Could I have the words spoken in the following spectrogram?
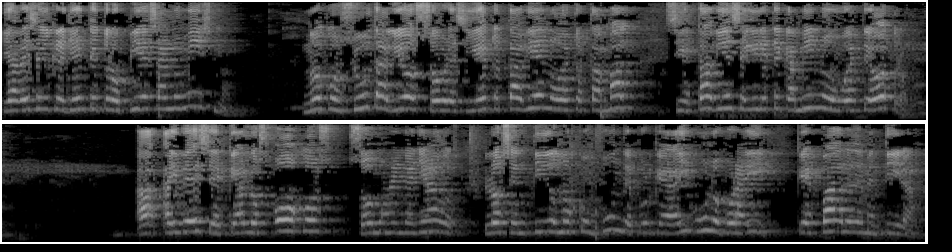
y a veces el creyente tropieza en lo mismo. No consulta a Dios sobre si esto está bien o esto está mal, si está bien seguir este camino o este otro. Hay veces que a los ojos somos engañados, los sentidos nos confunden porque hay uno por ahí que es padre de mentira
